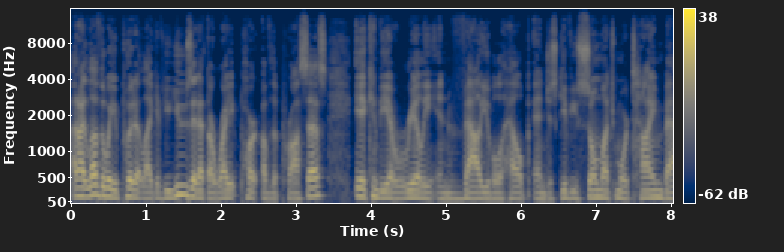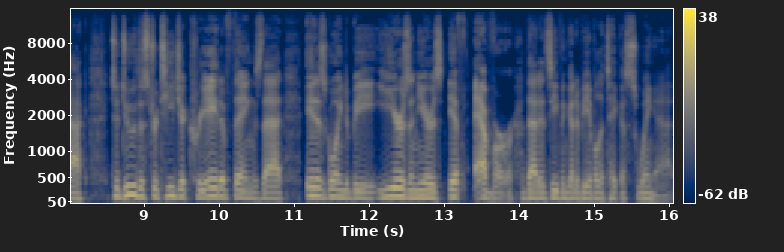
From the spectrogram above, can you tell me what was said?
and I love the way you put it, like if you use it at the right part of the process, it can be a really invaluable help and just give you so much more time back to do the strategic, creative things that it is going to be years and years, if ever, that it's even going to be able to take a swing at.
